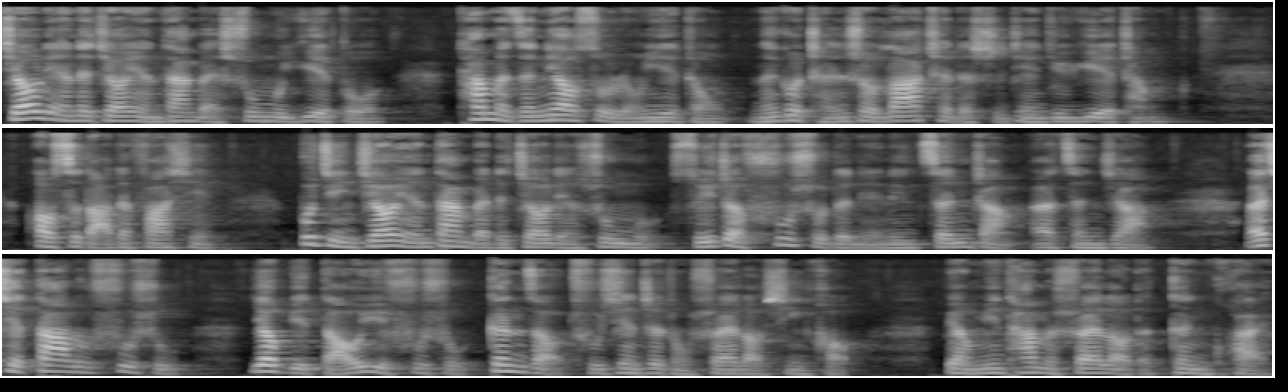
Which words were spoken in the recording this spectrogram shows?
交联的胶原蛋白数目越多，它们在尿素溶液中能够承受拉扯的时间就越长。奥斯达的发现，不仅胶原蛋白的交联数目随着附属的年龄增长而增加，而且大陆附属要比岛屿附属更早出现这种衰老信号，表明它们衰老得更快。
